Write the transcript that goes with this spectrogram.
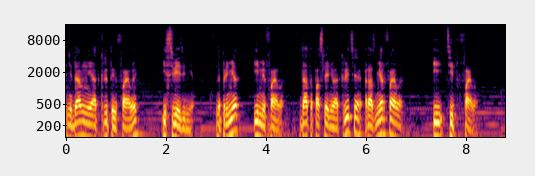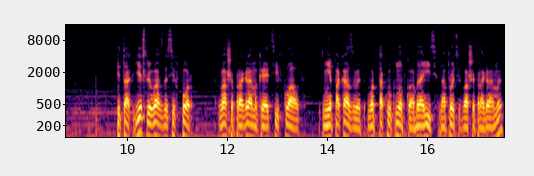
недавние открытые файлы и сведения, например, имя файла, дата последнего открытия, размер файла и тип файла. Итак, если у вас до сих пор ваша программа Creative Cloud не показывает вот такую кнопку «Обновить» напротив вашей программы,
